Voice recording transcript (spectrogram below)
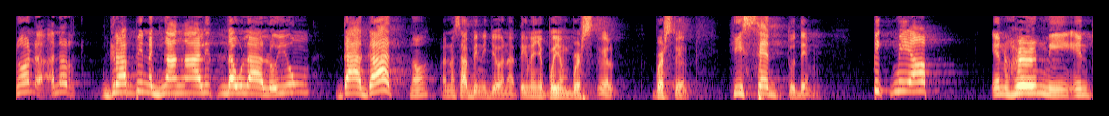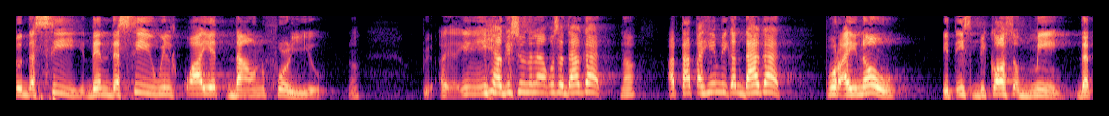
No, ano, ano, grabe, nagngangalit daw lalo yung dagat. No? Ano sabi ni Jonah? Tingnan niyo po yung verse 12. Verse 12. He said to them, Pick me up and hurl me into the sea, then the sea will quiet down for you. No? Ihagis nyo na lang ako sa dagat. No? At tatahimik ang dagat. For I know it is because of me that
